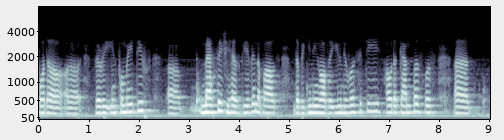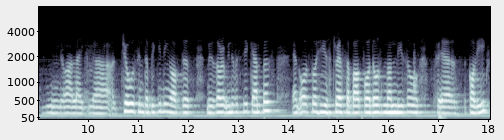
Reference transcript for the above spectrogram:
for the uh, very informative uh, message he has given about the beginning of the university, how the campus was uh, like uh, chose in the beginning of this Mizoram University campus, and also he stressed about for those non-Mizo colleagues,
